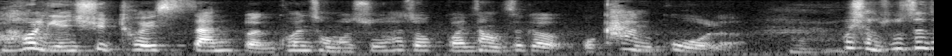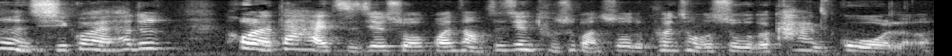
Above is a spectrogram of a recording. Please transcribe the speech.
然后连续推三本昆虫的书，他说馆长这个我看过了。嗯、我想说真的很奇怪，他就后来他还直接说馆长这间图书馆所有的昆虫的书我都看过了。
